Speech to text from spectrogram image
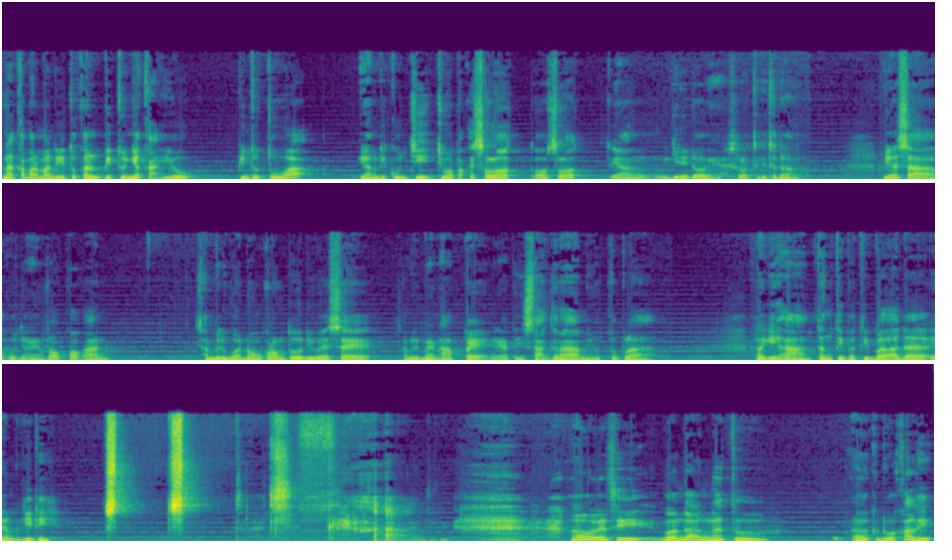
Nah kamar mandi itu kan pintunya kayu, pintu tua yang dikunci cuma pakai slot. Oh slot yang begini doang ya, slot gitu doang. Biasa gue nyalain rokok kan, sambil gue nongkrong tuh di WC, sambil main HP, lihat Instagram, YouTube lah. Lagi anteng tiba-tiba ada yang begini. Awalnya sih gue nggak ngeh tuh. Uh, kedua kali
